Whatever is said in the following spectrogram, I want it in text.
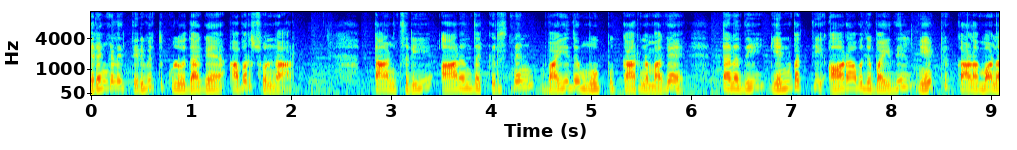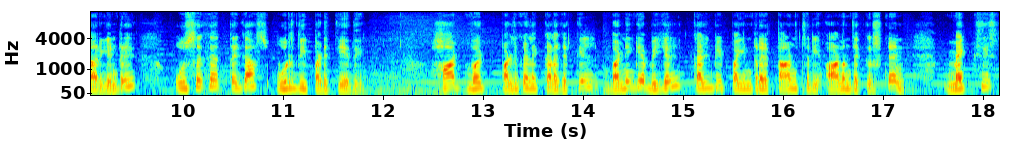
இரங்கலை தெரிவித்துக் கொள்வதாக அவர் சொன்னார். தான் ஸ்ரீ ஆனந்த கிருஷ்ணன் வயது மூப்பு காரணமாக தனது எண்பத்தி ஆறாவது வயதில் நேற்று காலமானார் என்று உசக திகாஸ் உறுதிப்படுத்தியது. ஹார்ட்வர்ட் பல்கலைக்கழகத்தில் வணிகவியல் கல்வி பயின்ற தான் Sri Ananda Krishnan Maxis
